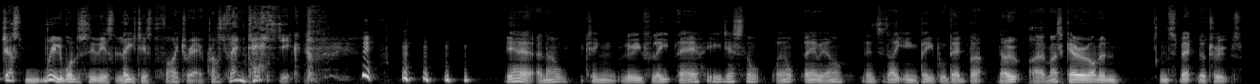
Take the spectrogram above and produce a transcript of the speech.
just really want to see this latest fighter aircraft. Fantastic. yeah. And old King Louis Philippe there, he just thought, well, there we are. There's 18 people dead, but no, I must carry on and inspect the troops.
